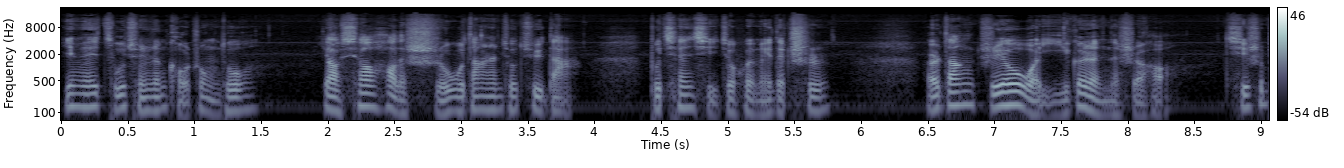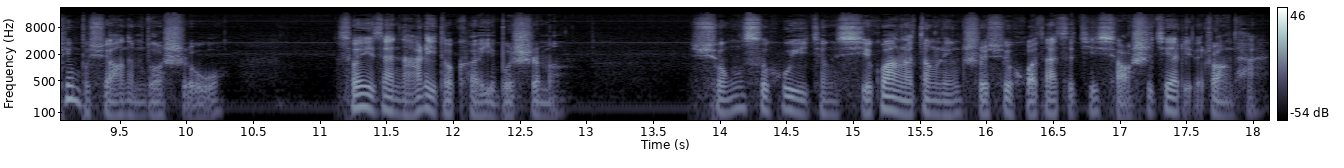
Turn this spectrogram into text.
因为族群人口众多，要消耗的食物当然就巨大，不迁徙就会没得吃。而当只有我一个人的时候，其实并不需要那么多食物，所以在哪里都可以，不是吗？熊似乎已经习惯了邓玲持续活在自己小世界里的状态，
